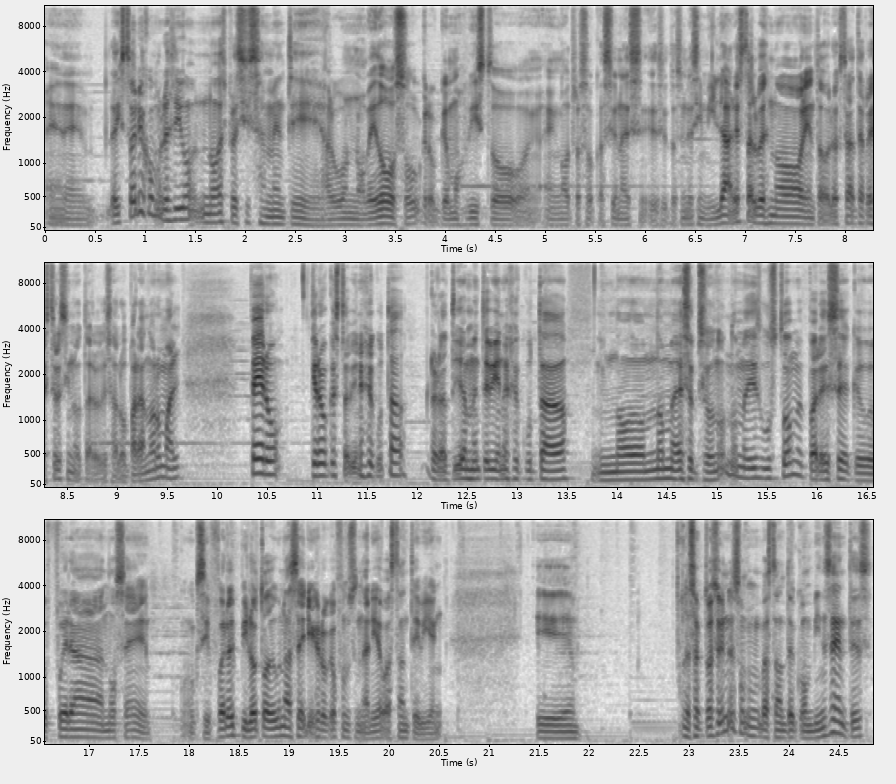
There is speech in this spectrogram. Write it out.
Eh, la historia, como les digo, no es precisamente algo novedoso. Creo que hemos visto en, otras ocasiones eh, situaciones similares, tal vez no orientado a lo extraterrestre, sino tal vez a lo paranormal. Pero creo que está bien ejecutada, relativamente bien ejecutada. No, no me decepcionó, no me disgustó. Me parece que fuera, no sé, si fuera el piloto de una serie, creo que funcionaría bastante bien. Eh, las actuaciones son bastante convincentes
